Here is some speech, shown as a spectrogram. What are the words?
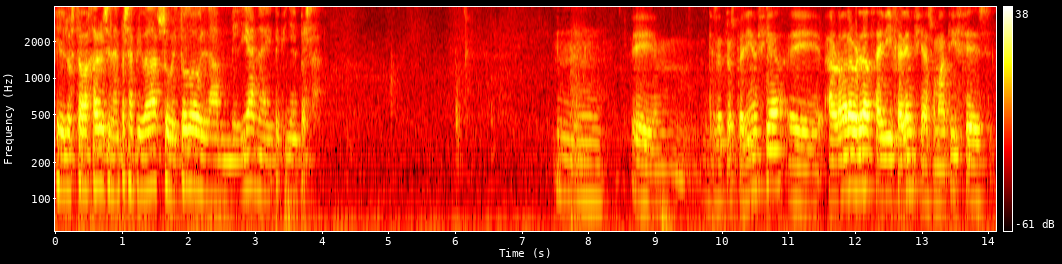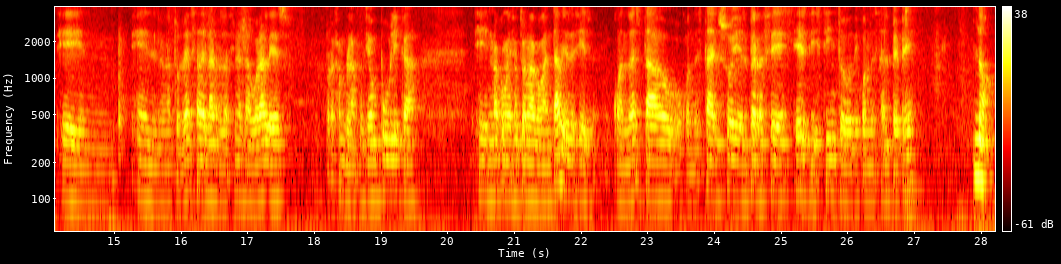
eh, los trabajadores en la empresa privada, sobre todo en la mediana y pequeña empresa. Mm, eh, desde tu experiencia, eh, a la de la verdad hay diferencias o matices en, la naturaleza de las relaciones laborales, por ejemplo, en la función pública en una comunidad autónoma como Cantabria, es decir, cuando está, o cuando está el PSOE el PRC es distinto de cuando está el PP. No,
